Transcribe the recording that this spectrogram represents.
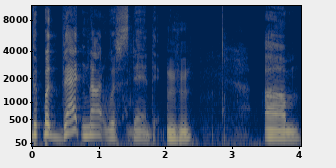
th- but that notwithstanding, Mm-hmm. um,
